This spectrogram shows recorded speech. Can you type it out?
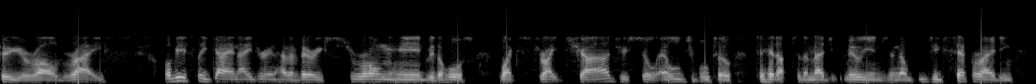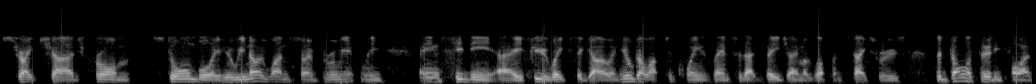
two-year-old race. Obviously, Gai and Adrian have a very strong hand with a horse like Straight Charge, who's still eligible to, to head up to the Magic Millions, and they'll be separating Straight Charge from Stormboy, who we know won so brilliantly in Sydney a few weeks ago, and he'll go up to Queensland for that BJ McLachlan Stakes Ruse, the $1.35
